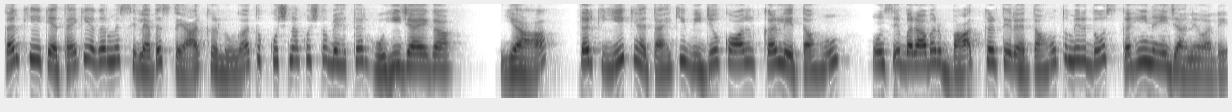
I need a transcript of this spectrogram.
तर्क ये कहता है कि अगर मैं सिलेबस तैयार कर लूँगा तो कुछ ना कुछ तो बेहतर हो ही जाएगा। या तर्क ये कहता है कि वीडियो कॉल कर लेता हूँ, उनसे बराबर बात करते रहता हूँ तो मेरे दोस्त कहीं नहीं जाने वाले।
